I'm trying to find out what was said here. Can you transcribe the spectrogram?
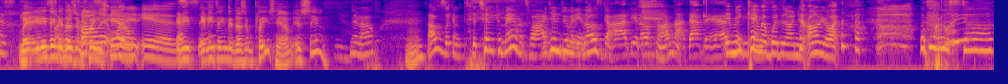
It's, Man, it's anything that doesn't Call please it him. what it is. Any, anything that doesn't please him is sin. You know. Mm-hmm. I was looking at the Ten Commandments. Well, I didn't do any of those, God. You know, so I'm not that bad. and But you came goes, up with it on your own. You're like, look at all this stuff.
